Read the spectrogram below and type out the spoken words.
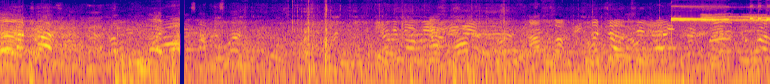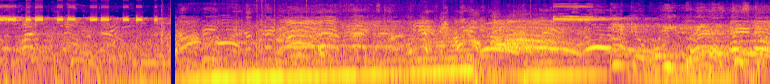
Got trust. Stop this way. Here we go, Reed. Good job, Incomplete pass. This guy.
